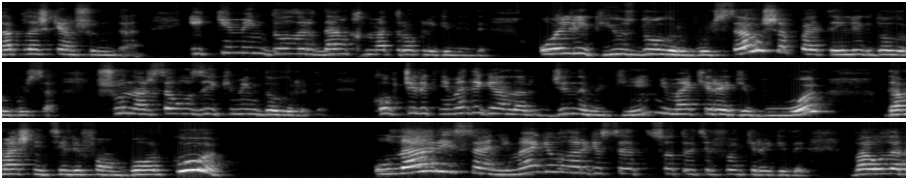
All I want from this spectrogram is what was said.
gaplashgan shundan ikki ming dollardan qimmatroqligini edi oylik yuz dollar bo'lsa o'sha paytda ellik dollar bo'lsa shu narsa o'zi ikki ming dollar edi ko'pchilik nima deganlar jinnimikin nima keragi bu домашний telefon borku ular esa nimaga ularga sotuv telefon kerak edi va ular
